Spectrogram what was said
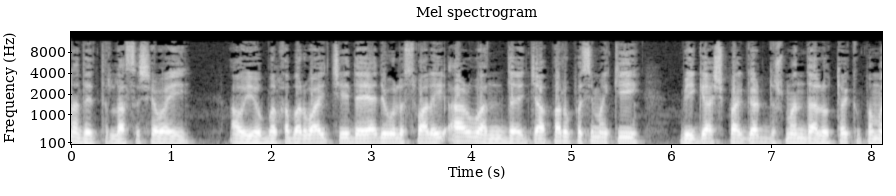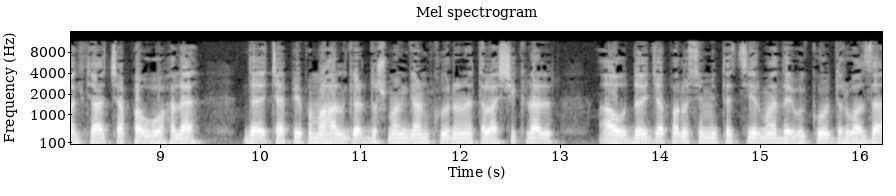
نه دی ترلاسه شوی او یو بل خبر وایي چې د یادې ولسوالۍ اړوند د جعفرو په سیمه کې بیګا شپه ګډ دښمن د الوتکو په ملتیا چپه ووهله د چپې په مهال ګډ دښمن ګڼ کورونه تلاشي کړل او د جعفرو سیمې ته څیرمه د یوه کور دروازه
